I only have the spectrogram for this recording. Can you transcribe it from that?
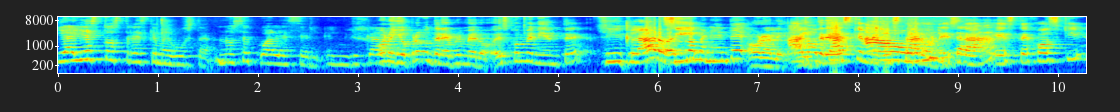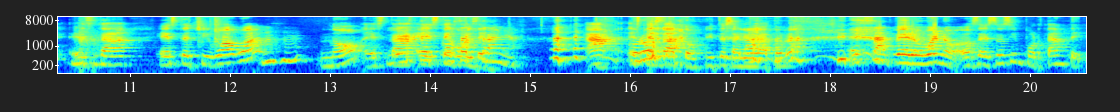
Y hay estos tres que me gustan. No sé cuál es el, el indicado. Bueno, yo preguntaría primero, ¿es conveniente? Sí, claro, Sí, es conveniente. Órale, hay tres que me gustaron. Está este husky, está este chihuahua. ¿no? Está este este cosa golden. extraña. Ah, este el gato, y te salió el gato, ¿no? Exacto. Pero bueno, o sea, eso es importante.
